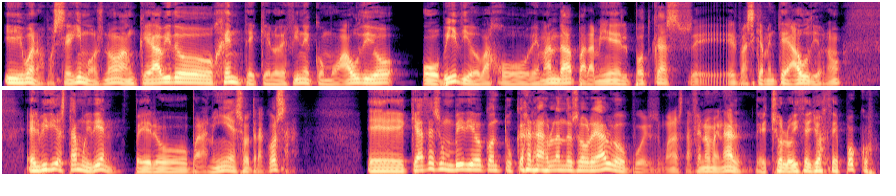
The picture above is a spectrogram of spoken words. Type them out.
Y bueno, pues seguimos, ¿no? Aunque ha habido gente que lo define como audio o vídeo bajo demanda, para mí el podcast eh, es básicamente audio, ¿no? El vídeo está muy bien, pero para mí es otra cosa. Eh, ¿Que haces un vídeo con tu cara hablando sobre algo? Pues bueno, está fenomenal. De hecho, lo hice yo hace poco.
